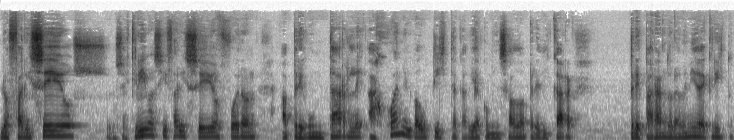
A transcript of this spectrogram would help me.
los fariseos, los escribas y fariseos fueron a preguntarle a Juan el Bautista, que había comenzado a predicar preparando la venida de Cristo,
